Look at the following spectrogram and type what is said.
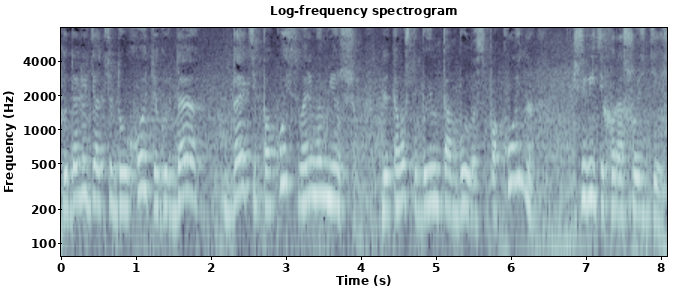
Когда люди отсюда уходят, я говорю, да, дайте покой своим умершим. Для того, чтобы им там было спокойно, живите хорошо здесь.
